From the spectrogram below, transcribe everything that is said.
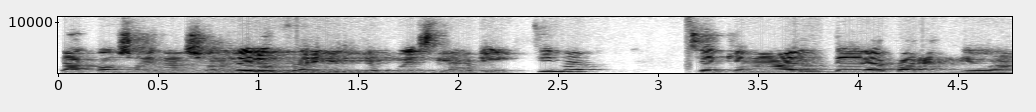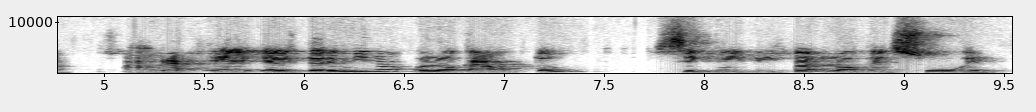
la consagración del oferente, pues la víctima se quemaba entera para Jehová. Ahora, eh, el término holocausto significa lo que sube.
